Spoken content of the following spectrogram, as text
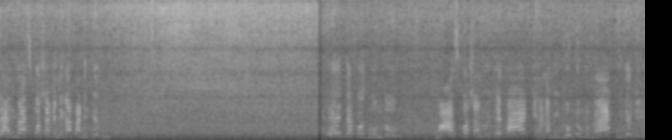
চাই মাছ কষাবে নিগা পানি দিয়ে দিই এই দেখো ধন্দল? মাছ কষান হইতে থাক এখানে আমি ধন্দল গুনা কুইদে নেই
